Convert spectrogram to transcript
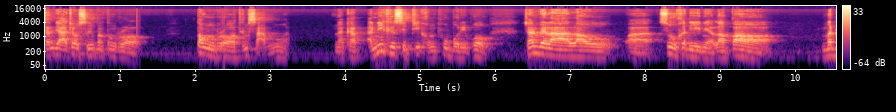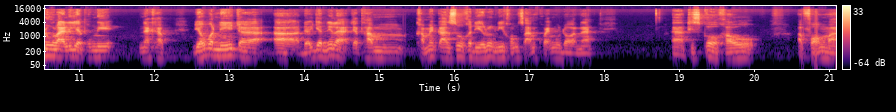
สัญญาเช่าซื้อมันต้องรอ ต้องรอถึงสามงวดนะครับ อันนี้คือสิทธิของผู้บริโภค ฉะนั้นเวลาเราสู้คดีเนี่ยเราก็มาดูรายละเอียดพวกนี้นะครับ เดี๋ยววันนี้จะอ่าเดี๋ยวเย็นนี่แหละจะทำคำให้การสู้คดีเรื่องนี้ของศาลแขวงอุดรนะทิสโก้เขาอ่าฟ้องมา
